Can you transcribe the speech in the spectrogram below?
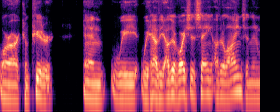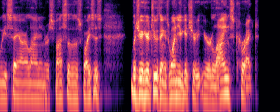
or our computer and we we have the other voices saying other lines and then we say our line in response to those voices. But you hear two things. One you get your your lines correct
